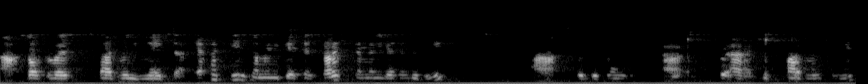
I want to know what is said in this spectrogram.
uh, software that will make the effective communication, correct communication between uh, the different uh, uh, departments in it.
